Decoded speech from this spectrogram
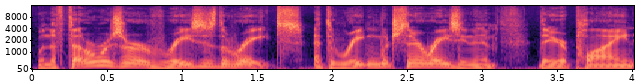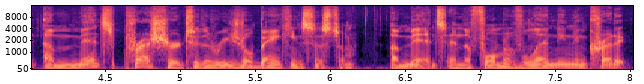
when the Federal Reserve raises the rates at the rate in which they're raising them, they are applying immense pressure to the regional banking system, immense in the form of lending and credit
